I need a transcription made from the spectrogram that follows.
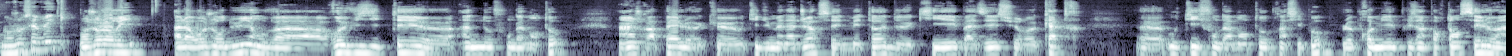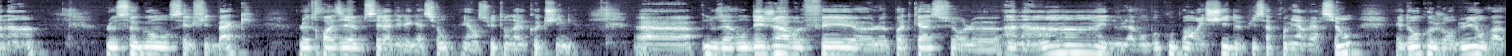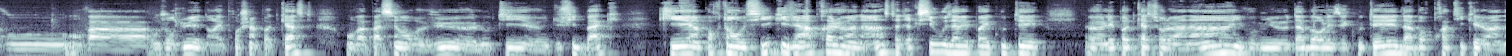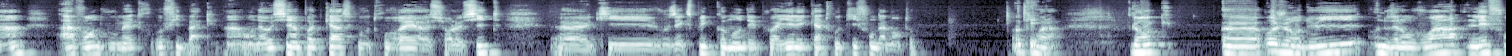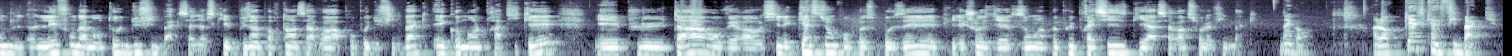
Bonjour Cédric. Bonjour Laurie. Alors aujourd'hui, on va revisiter euh, un de nos fondamentaux. Hein, je rappelle que Outils du Manager, c'est une méthode qui est basée sur quatre euh, outils fondamentaux principaux. Le premier, le plus important, c'est le 1 à 1. Le second, c'est le feedback. Le troisième, c'est la délégation. Et ensuite, on a le coaching. Euh, nous avons déjà refait euh, le podcast sur le 1 à 1 et nous l'avons beaucoup enrichi depuis sa première version. Et donc aujourd'hui, on va vous, on va aujourd'hui et dans les prochains podcasts, on va passer en revue euh, l'outil du feedback qui est important aussi, qui vient après le 1 à 1. C'est-à-dire que si vous n'avez pas écouté les podcasts sur le 1 à 1, il vaut mieux d'abord les écouter, d'abord pratiquer le 1 à 1 avant de vous mettre au feedback. Hein. On a aussi un podcast que vous trouverez euh, sur le site euh, qui vous explique comment déployer les quatre outils fondamentaux. Ok. Voilà. Donc, euh, aujourd'hui, nous allons voir les, les, fondamentaux du feedback, c'est-à-dire ce qui est le plus important à savoir à propos du feedback et comment le pratiquer. Et plus tard, on verra aussi les questions qu'on peut se poser et puis les choses, disons, un peu plus précises qu'il y a à savoir sur le feedback. D'accord. Alors, qu'est-ce qu'un feedback?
